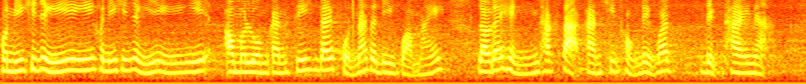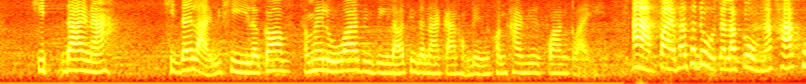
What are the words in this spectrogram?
คนนี้คิดอย่างนี้อย่างนี้ คนนี้คิดอย่างนี้อย่างนี้อย่างนี้ เอามารวมกันซิได้ผลน่าจะดีกว่าไหม เราได้เห็นทักษะการคิดของเด็กว่าเด็กไทยเนี่ยคิดได้นะ คิดได้หลายวิธี แล้วก็ทำให้รู้ว่าจริง ๆ แล้วจินตนาการของเด็กค่อนข้างที่จะกว้างไกลอะฝ่ายพัสดุแต่ละกลุ่มนะคะ ครู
